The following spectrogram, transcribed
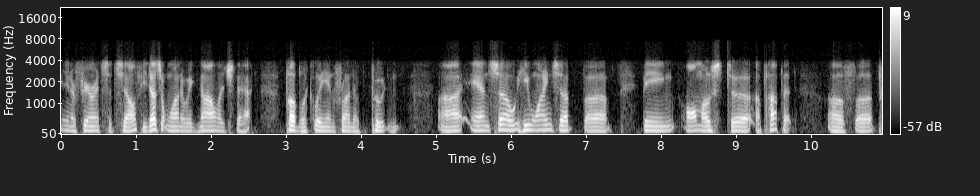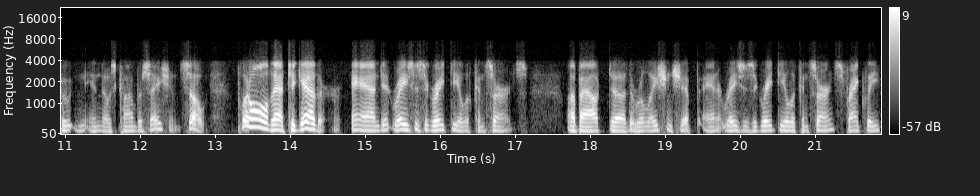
interference itself. He doesn't want to acknowledge that publicly in front of Putin. and so he winds up being almost uh, a puppet of uh, Putin in those conversations. So put all of that together, and it raises a great deal of concerns about uh, the relationship, and it raises a great deal of concerns, frankly,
